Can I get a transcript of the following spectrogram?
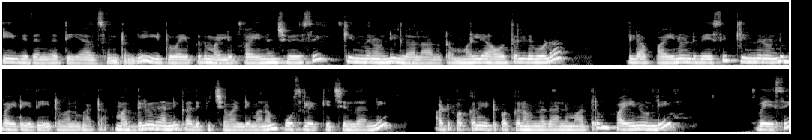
ఈ విధంగా తీయాల్సి ఉంటుంది. ఇటువైపుది మళ్ళీ పైనుంచి వేసి కింద నుండి ఇలా లాగటం. మళ్ళీ అవతలది కూడా ఇలా పైనుండి వేసి కింద నుండి బయటికి తీయటం అనమాట మధ్యలో దాన్ని కదిపించమండి మనం. పూసలు ఎక్కించిన దాన్ని. అటు పక్కన ఇటు పక్కన ఉన్నదాన్ని మాత్రం పైనుండి వేసి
